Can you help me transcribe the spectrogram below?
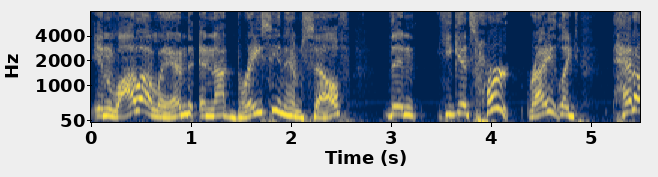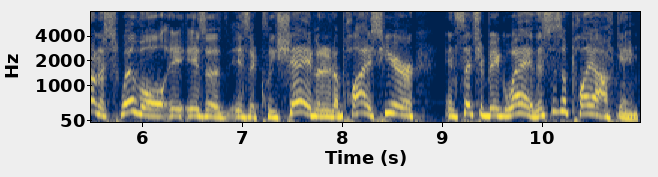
in La La Land and not bracing himself, then he gets hurt, right? Like head on a swivel is a is a cliche, but it applies here in such a big way. This is a playoff game.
